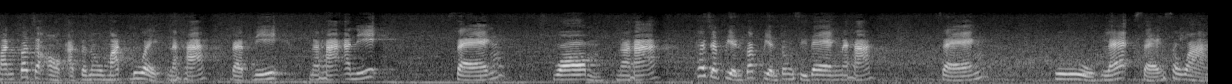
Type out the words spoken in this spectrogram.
มันก็จะออกอัตโนมัติด้วยนะคะ แบบนี้นะคะ อันนี้แสงวอร์มนะคะ ถ้าจะเปลี่ยนก็เปลี่ยนตรงสีแดงนะคะ แสงคูลและแสงสว่าง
